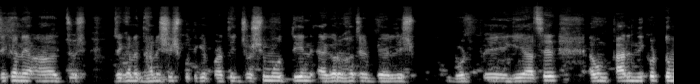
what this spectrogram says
যেখানে যেখানে ধানের শীষ প্রতীকের প্রার্থী জসিমউদ্দিন, এগারো হাজার বিয়াল্লিশ ভোট পেয়ে এগিয়ে আছে এবং তার নিকটতম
